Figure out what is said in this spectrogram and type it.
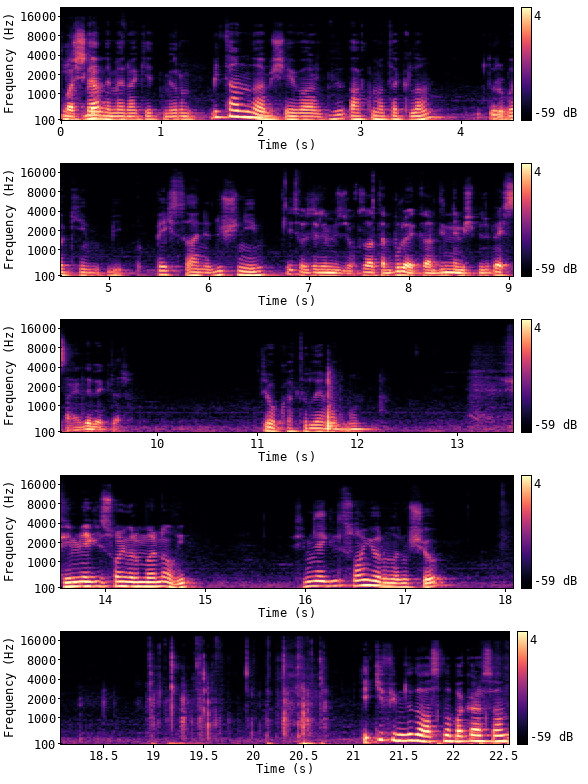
Hiç Başka? ben de merak etmiyorum. Bir tane daha bir şey vardı aklıma takılan. Dur bakayım bir 5 saniye düşüneyim. Hiç özelimiz yok. Zaten buraya kadar dinlemiş biri 5 saniyede bekler. Yok hatırlayamadım onu. Filmle ilgili son yorumlarını alayım. Filmle ilgili son yorumlarım şu. İki filmde de aslında bakarsan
